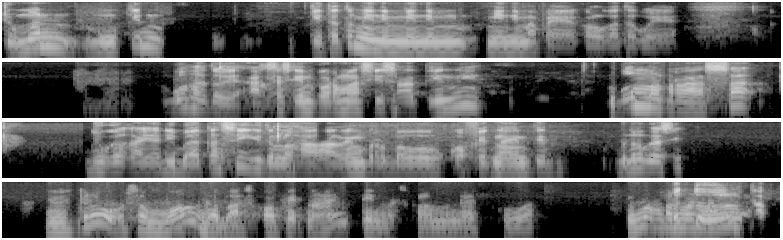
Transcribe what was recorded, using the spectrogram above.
cuman mungkin kita tuh minim minim minim apa ya kalau kata gue ya? Gue nggak tahu ya akses informasi saat ini gue merasa juga kayak dibatasi gitu loh hal-hal yang berbau COVID-19 bener gak sih? Justru semua udah bahas COVID-19, Mas, kalau menurut gua. Cuma betul tapi,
